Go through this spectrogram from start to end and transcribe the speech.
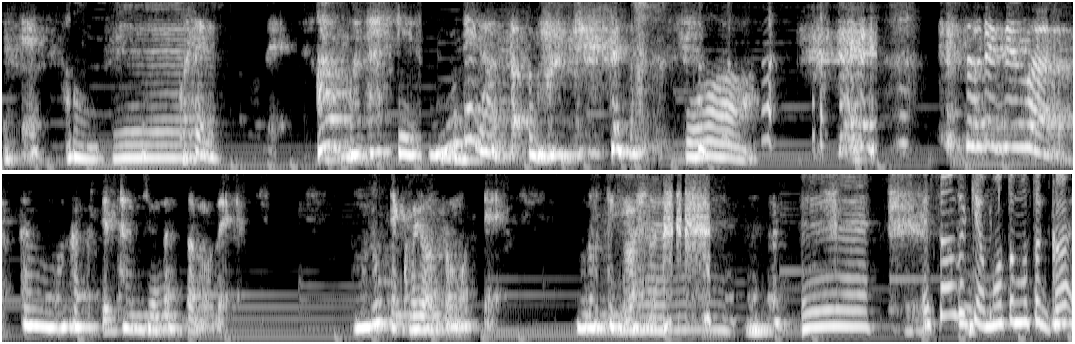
言っててうん。へお世話になのであ私その手があったと思って。それでまああの若くて単純だったので戻ってこようと思って戻ってきました。えええその時はもともとが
